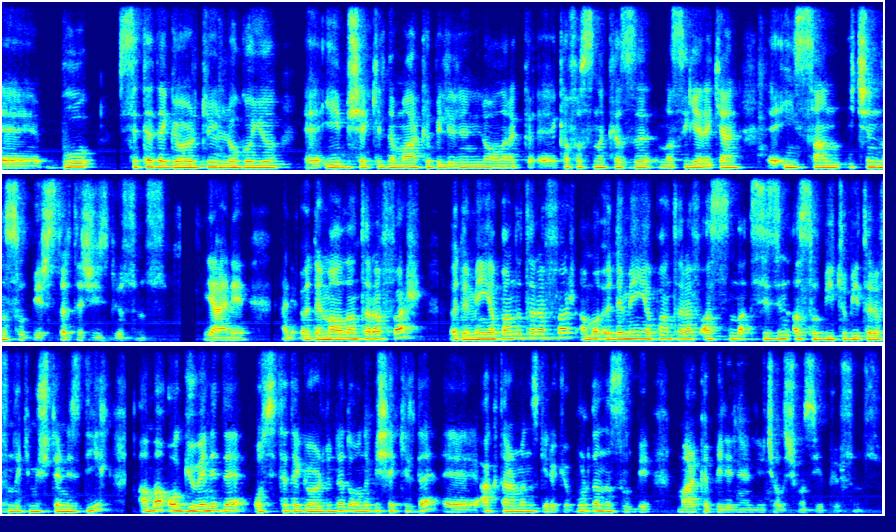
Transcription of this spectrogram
e, bu sitede gördüğü logoyu e, iyi bir şekilde marka bilinirliği olarak e, kafasına kazıması gereken e, insan için nasıl bir strateji izliyorsunuz? Yani hani ödeme alan taraf var, ödemeyi yapan da taraf var ama ödemeyi yapan taraf aslında sizin asıl B2B tarafındaki müşteriniz değil ama o güveni de o sitede gördüğünde de onu bir şekilde e, aktarmanız gerekiyor. Burada nasıl bir marka bilinirliği çalışması yapıyorsunuz?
